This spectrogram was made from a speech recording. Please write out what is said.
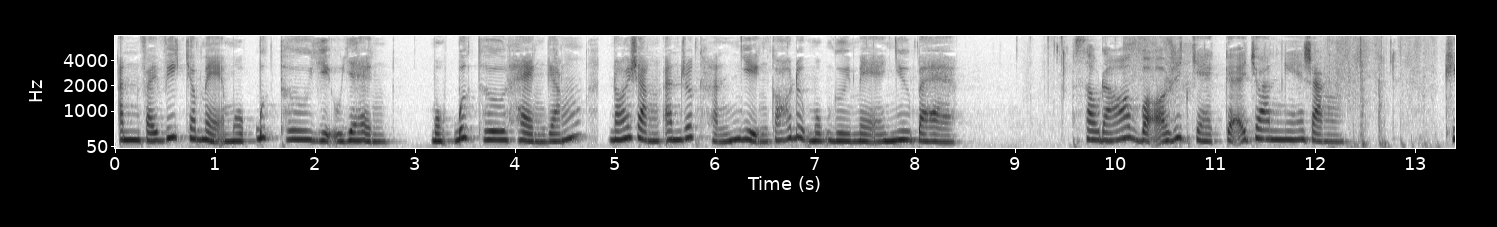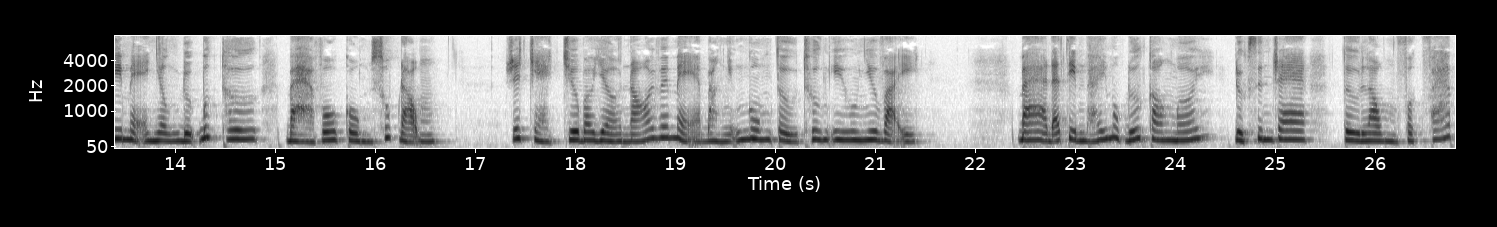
Anh phải viết cho mẹ một bức thư dịu dàng một bức thư hàn gắn nói rằng anh rất hãnh diện có được một người mẹ như bà. Sau đó vợ Richard kể cho anh nghe rằng khi mẹ nhận được bức thư, bà vô cùng xúc động. Richard chưa bao giờ nói với mẹ bằng những ngôn từ thương yêu như vậy. Bà đã tìm thấy một đứa con mới, được sinh ra từ lòng Phật Pháp,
